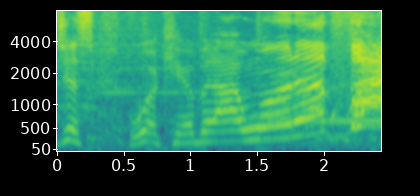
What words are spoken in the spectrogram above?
Just work here, but I wanna fight.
